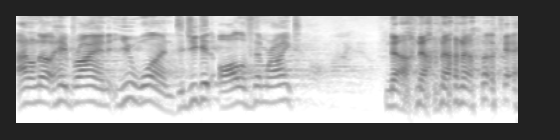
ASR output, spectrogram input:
I don't know. Hey, Brian, you won. Did you get all of them right? No, no, no, no. Okay.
